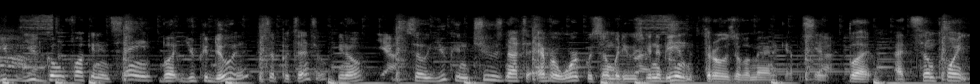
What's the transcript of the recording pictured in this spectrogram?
you'd, you'd go fucking insane, but you could do it. It's a potential, you know? Yeah. So you can choose not to ever work with somebody who's going to be in the throes of a manic episode. Yeah. But at some point,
